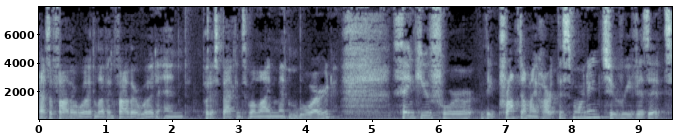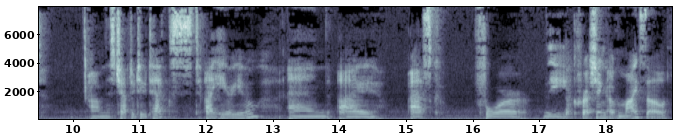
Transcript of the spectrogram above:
as a father would, loving father would, and put us back into alignment, Lord. Thank you for the prompt on my heart this morning to revisit um, this chapter 2 text. I hear you and I ask for the crushing of myself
